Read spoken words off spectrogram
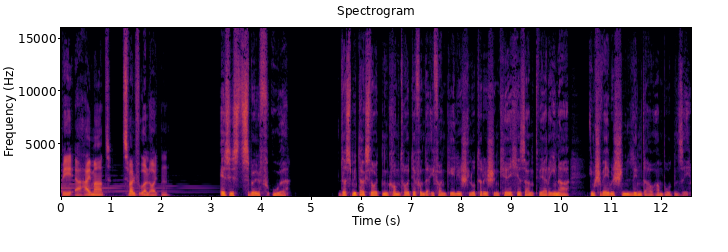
BR Heimat, 12 Uhr läuten. Es ist 12 Uhr. Das Mittagsläuten kommt heute von der evangelisch-lutherischen Kirche St. Verena im schwäbischen Lindau am Bodensee.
